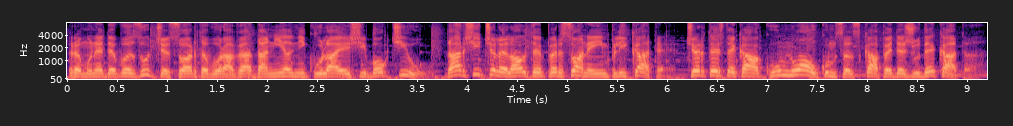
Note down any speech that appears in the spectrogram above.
Rămâne de văzut ce soartă vor avea Daniel Niculae și Bocciu, dar și celelalte persoane implicate. Cert este că acum nu au cum să scape de judecată.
